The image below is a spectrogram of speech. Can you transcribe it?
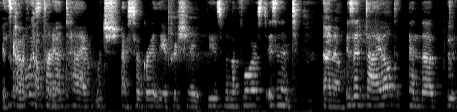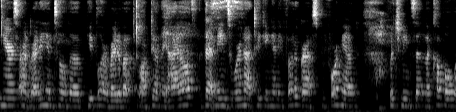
it's You're kind of comforting. on time, which I so greatly appreciate because when the florist isn't I know. isn't dialed and the boutonnieres aren't ready until the people are right about to walk down the aisles, that means we're not taking any photographs beforehand, which means then the couple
